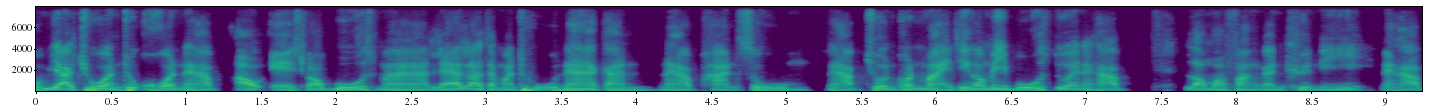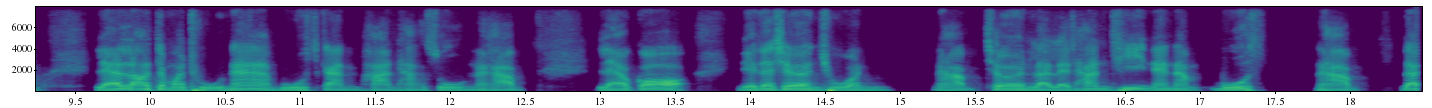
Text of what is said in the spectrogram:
ผมอยากชวนทุกคนนะครับเอา Age Lock Boost มา แล้วเราจะมาถูหน้ากันนะครับ ผ่านซูมนะครับชวนคนใหม่ที่เขามี Boost ด้วยนะครับเรามาฟังกันคืนนี้นะครับ แล้วเราจะมาถูหน้า Boost กันผ่านทางซูมนะครับ แล้วก็เดี๋ยวจะเชิญชวน นะครับเชิญหลาย ๆ ท่านที่แนะนำ Boost นะครับได้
